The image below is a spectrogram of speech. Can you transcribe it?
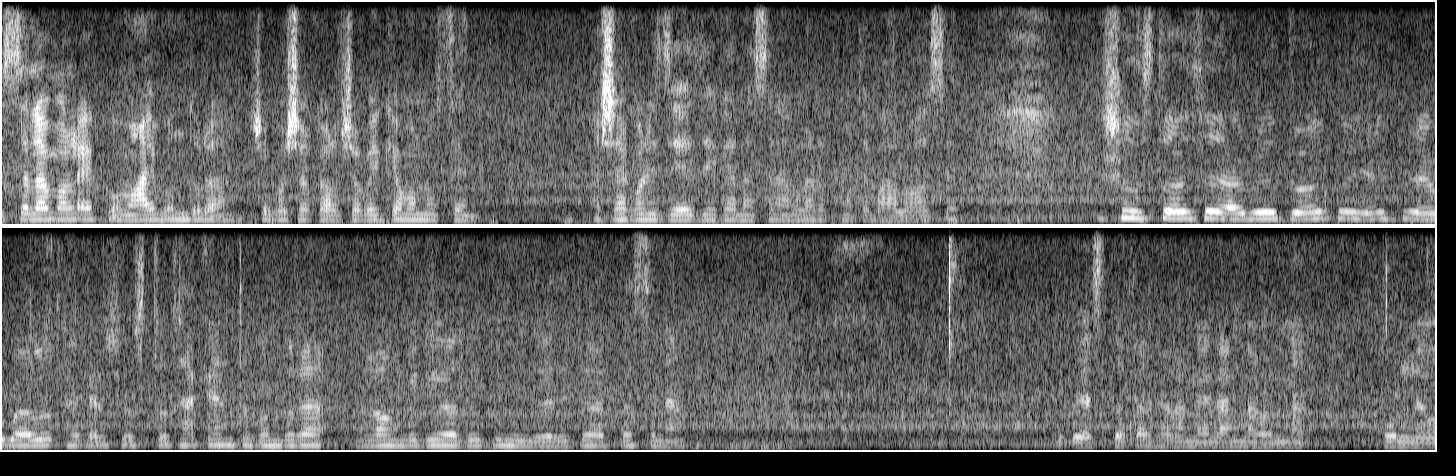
আসসালামু আলাইকুম। হাই বন্ধুরা, শুভ সকাল। সবাই কেমন আছেন? আশা করি যে যেখানে আছেন আল্লাহর রহমতে ভালো আছেন। সুস্থ আছেন আমি দোয়া করি ভালো থাকেন, সুস্থ থাকেন। তো বন্ধুরা লং ভিডিও দুই তিন ধরে দিতে পারতেছি না। ব্যস্ততার কারণে রান্না বান্না করলেও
